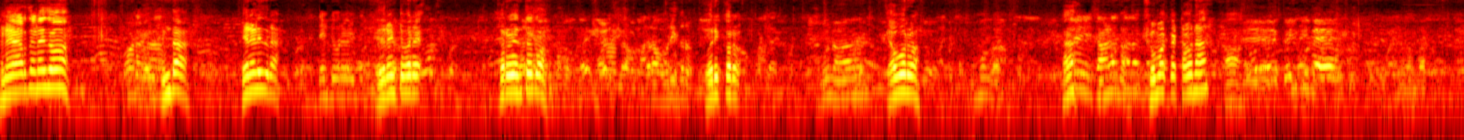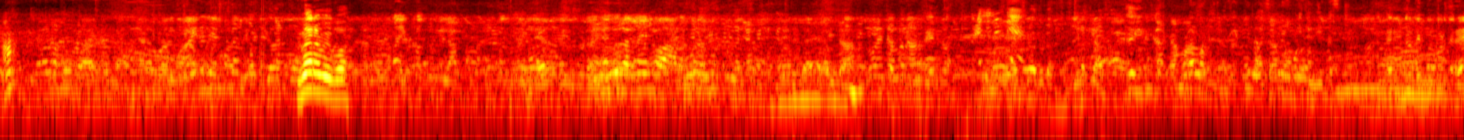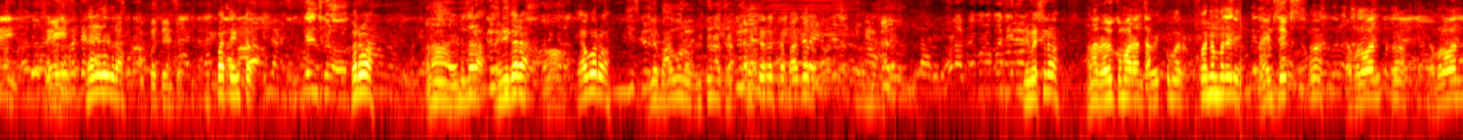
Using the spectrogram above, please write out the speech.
ಅಣ್ಣ ತಣ ಇದು? ನಿಮ್ದ? ಏನು ಹೇಳಿದ್ರ? ಹದಿನೆಂಟುವರೆ ಕರು ಎಂಥದ್ದು ವರಿಕರು ವರಿ ಕರು ಯಾವೂರು ಶಿವಮೊಗ್ಗ ಟೌನಾ ಇವ್ಯಾರವ ಇವು ಹೇಳಿದ್ರ? ಇಪ್ಪತ್ತೆಂಟು. ಇಪ್ಪತ್ತೆಂಟು ಕರು ಅಣ್ಣ ಹೆಣ್ಗರ ಹೆಣ್ಗರ ಯಾವರು? ಇಲ್ಲೇ ಬಾಗೋರು ಹತ್ರ. ಹತ್ರ ಬಾಗೂರು. ನಿಮ್ಮ ಹೆಸರು? ಅಣ್ಣ ರವಿಕುಮಾರ್ ಅಂತ. ರವಿಕುಮಾರ್. ಫೋನ್ ನಂಬರ್ ಹೇಳಿ. ನೈನ್ ಸಿಕ್ಸ್ ಹಾಂ. Double one double one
